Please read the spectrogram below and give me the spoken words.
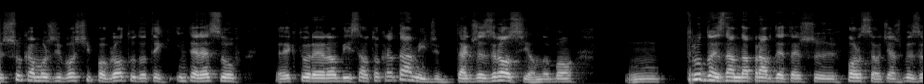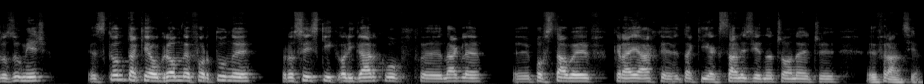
e, szuka możliwości powrotu do tych interesów, e, które robi z autokratami, czy także z Rosją, no bo mm, trudno jest nam naprawdę też w Polsce chociażby zrozumieć, skąd takie ogromne fortuny rosyjskich oligarchów nagle powstały w krajach takich jak Stany Zjednoczone czy Francja.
